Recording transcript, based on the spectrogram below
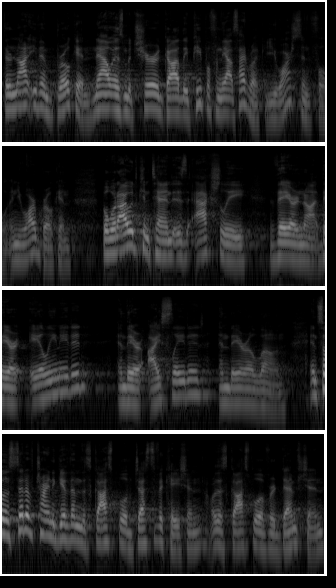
They're not even broken. Now, as mature, godly people from the outside, we're like, you are sinful and you are broken. But what I would contend is actually they are not. They are alienated and they are isolated and they are alone. And so instead of trying to give them this gospel of justification or this gospel of redemption,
